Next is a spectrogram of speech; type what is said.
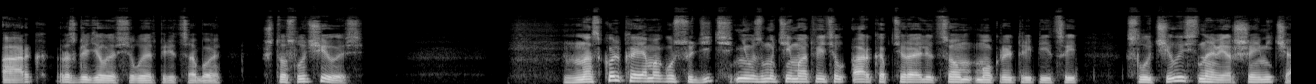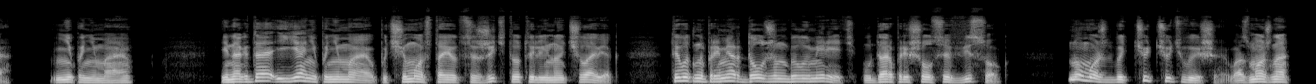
Арк, разглядел я силуэт перед собой. Что случилось? Насколько я могу судить, невозмутимо ответил Арк, обтирая лицом мокрой тряпицей. Случилось навершие меча. Не понимаю. Иногда и я не понимаю, почему остается жить тот или иной человек. Ты вот, например, должен был умереть. Удар пришелся в висок. Ну, может быть, чуть-чуть выше. Возможно,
